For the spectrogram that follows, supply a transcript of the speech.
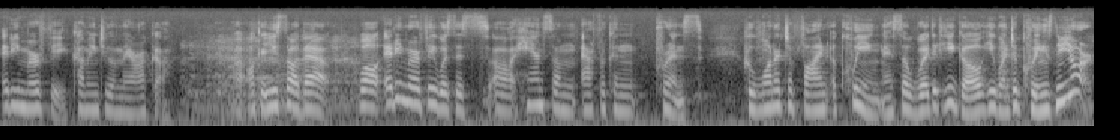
Eddie Murphy coming to America. Uh, okay, you saw that. Well, Eddie Murphy was this uh, handsome African prince who wanted to find a queen. And so where did he go? He went to Queens, New York.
